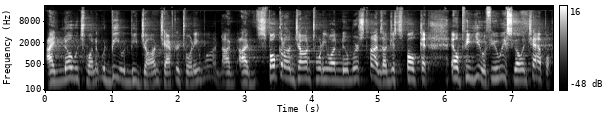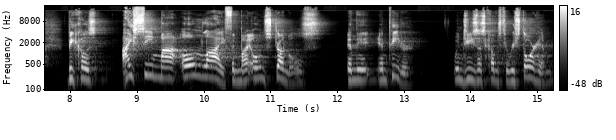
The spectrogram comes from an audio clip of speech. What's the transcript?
I know which one it would be. It would be John chapter 21. I've, I've spoken on John 21 numerous times. I just spoke at LPU a few weeks ago in chapel because I see my own life and my own struggles in, the, in Peter when Jesus comes to restore him.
